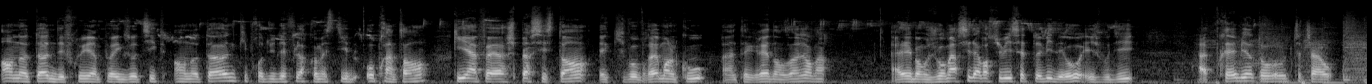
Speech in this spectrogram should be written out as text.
en automne, des fruits un peu exotiques en automne, qui produit des fleurs comestibles au printemps, qui est un feuillage persistant et qui vaut vraiment le coup à intégrer dans un jardin. Allez, bon, je vous remercie d'avoir suivi cette vidéo et je vous dis à très bientôt. Ciao, ciao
